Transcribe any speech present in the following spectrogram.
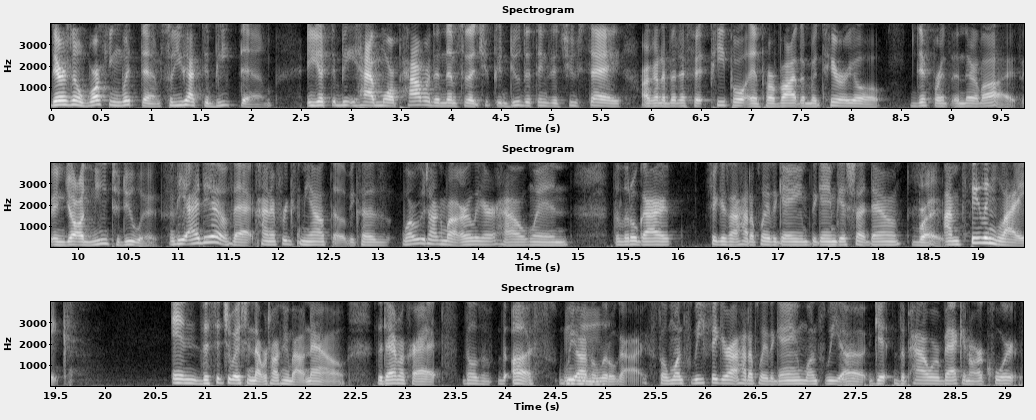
There's no working with them. So you have to beat them. You have to be have more power than them so that you can do the things that you say are going to benefit people and provide a material difference in their lives. And y'all need to do it. The idea of that kind of freaks me out though, because what were we talking about earlier? How when the little guy figures out how to play the game, the game gets shut down. Right. I'm feeling like in the situation that we're talking about now, the Democrats, those of us, we are the little guys. So once we figure out how to play the game, once we uh, get the power back in our court,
